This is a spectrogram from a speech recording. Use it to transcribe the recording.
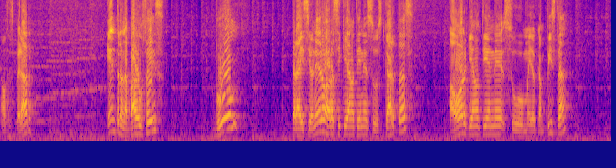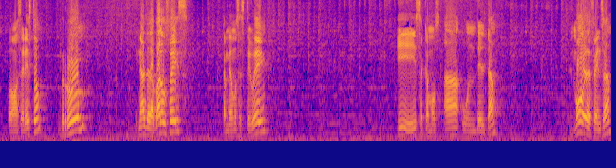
Vamos a esperar. Entra en la Battle Phase. Boom. Traicionero. Ahora sí que ya no tiene sus cartas. Ahora que ya no tiene su mediocampista. Vamos a hacer esto. Boom. Final de la Battle Phase. Cambiamos a este güey. Y sacamos a un Delta. Modo de defensa.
